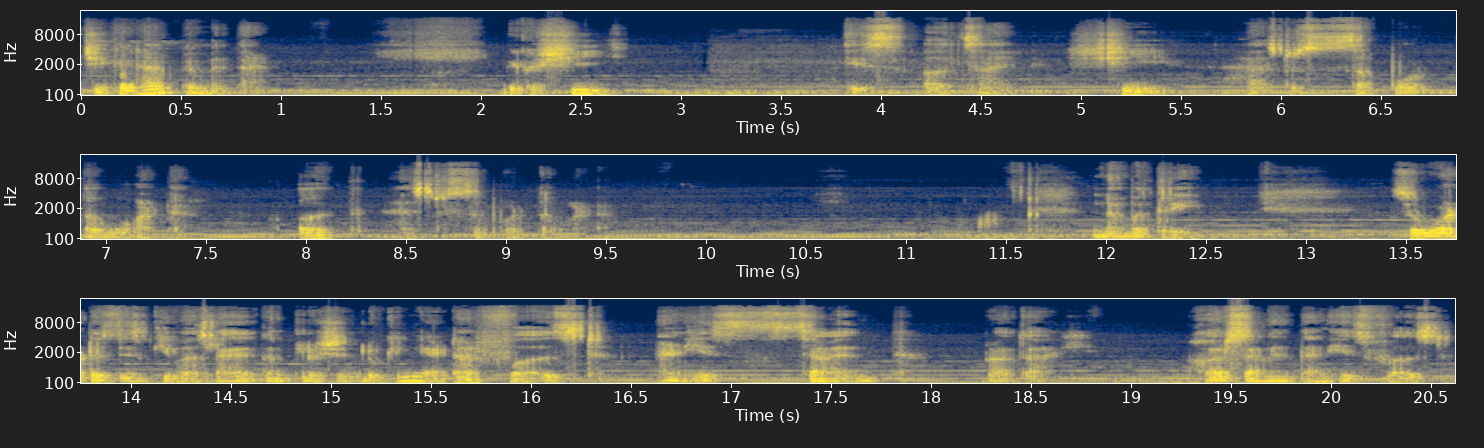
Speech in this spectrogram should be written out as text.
She can help him with that. Because she is earth sign. She has to support the water. Earth has to support the water. Number three. So, what does this give us like a conclusion? Looking at her first and his seventh, rather, her seventh and his first,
